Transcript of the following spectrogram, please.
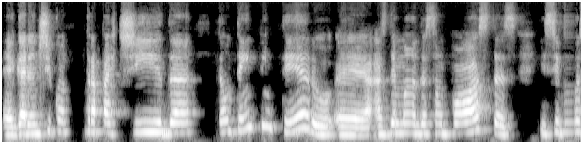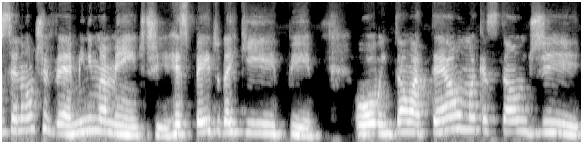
é, garantir contrapartida, então, o tempo inteiro é, as demandas são postas e se você não tiver minimamente respeito da equipe, ou então até uma questão de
